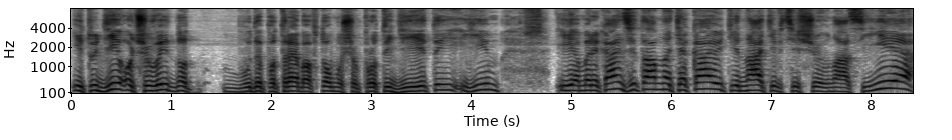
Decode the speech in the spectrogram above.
І тоді, очевидно, буде потреба в тому, щоб протидіяти їм. І американці там натякають, і натівці, що в нас є.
